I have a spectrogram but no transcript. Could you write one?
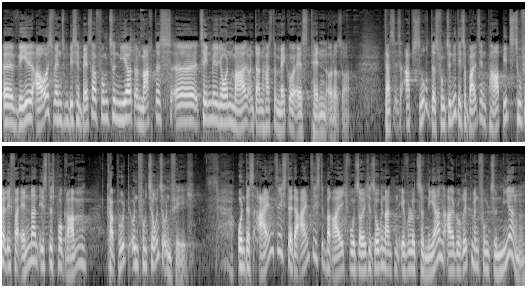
äh, wähl aus, wenn es ein bisschen besser funktioniert und mach das äh, 10 Millionen Mal und dann hast du macOS 10 oder so. Das ist absurd, das funktioniert nicht. Sobald Sie ein paar Bits zufällig verändern, ist das Programm kaputt und funktionsunfähig. Und das einzigste, der einzigste Bereich, wo solche sogenannten evolutionären Algorithmen funktionieren,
